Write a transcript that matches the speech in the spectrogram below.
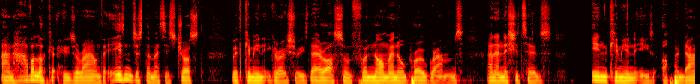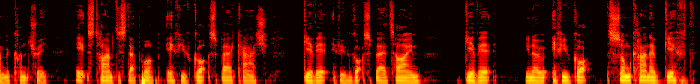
and have a look at who's around. It isn't just the message trust with community groceries. There are some phenomenal programs and initiatives in communities up and down the country. It's time to step up. If you've got spare cash, give it. If you've got spare time, give it. you know, if you've got some kind of gift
